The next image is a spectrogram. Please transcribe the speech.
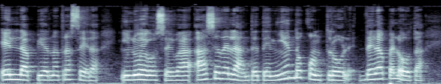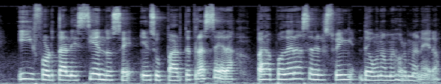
en la pierna trasera y luego se va hacia adelante teniendo control de la pelota y fortaleciéndose en su parte trasera para poder hacer el swing de una mejor manera.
